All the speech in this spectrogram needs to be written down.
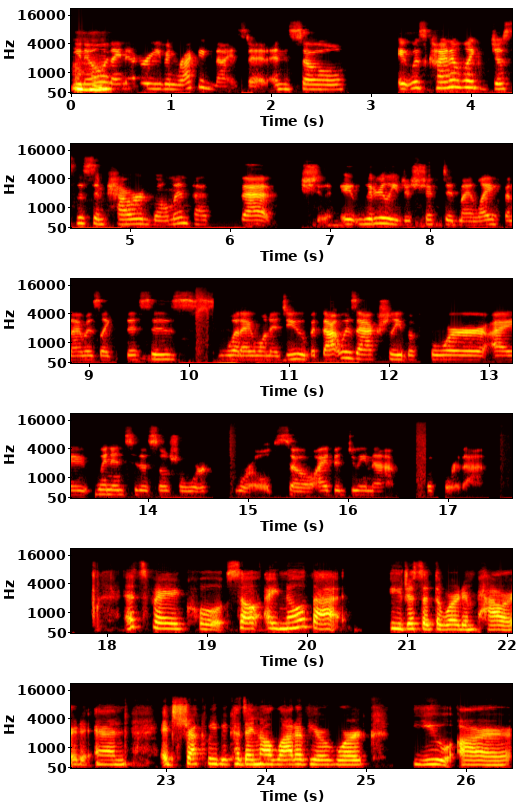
you know, mm-hmm. and I never even recognized it. And so it was kind of like just this empowered moment that, that it literally just shifted my life and i was like this is what i want to do but that was actually before i went into the social work world so i'd been doing that before that it's very cool so i know that you just said the word empowered and it struck me because i know a lot of your work you are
